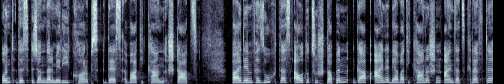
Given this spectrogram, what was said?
und des Gendarmeriekorps des Vatikanstaats. Bei dem Versuch, das Auto zu stoppen, gab eine der vatikanischen Einsatzkräfte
